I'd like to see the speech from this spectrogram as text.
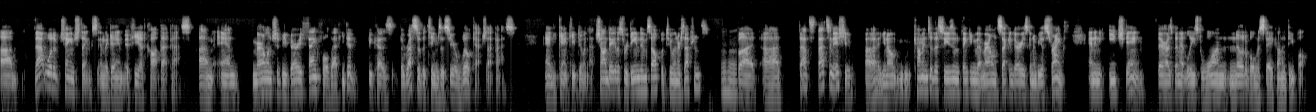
Um, that would have changed things in the game if he had caught that pass. Um, and Maryland should be very thankful that he didn't because the rest of the teams this year will catch that pass. And you can't keep doing that. Sean Davis redeemed himself with two interceptions, mm-hmm. but uh, that's that's an issue. Uh, you know, come into the season thinking that Maryland's secondary is going to be a strength, and in each game there has been at least one notable mistake on a deep ball.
